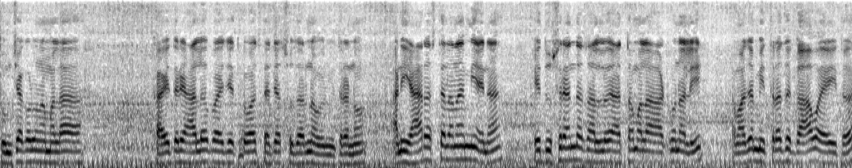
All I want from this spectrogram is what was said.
तुमच्याकडून आम्हाला काहीतरी आलं पाहिजे तेव्हाच त्याच्यात सुधारणा होईल मित्रांनो. आणि ह्या रस्त्याला ना मी आहे ना हे दुसऱ्यांदा चाललो आहे आता मला आठवण आली. माझ्या मित्राचं गाव आहे इथं.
